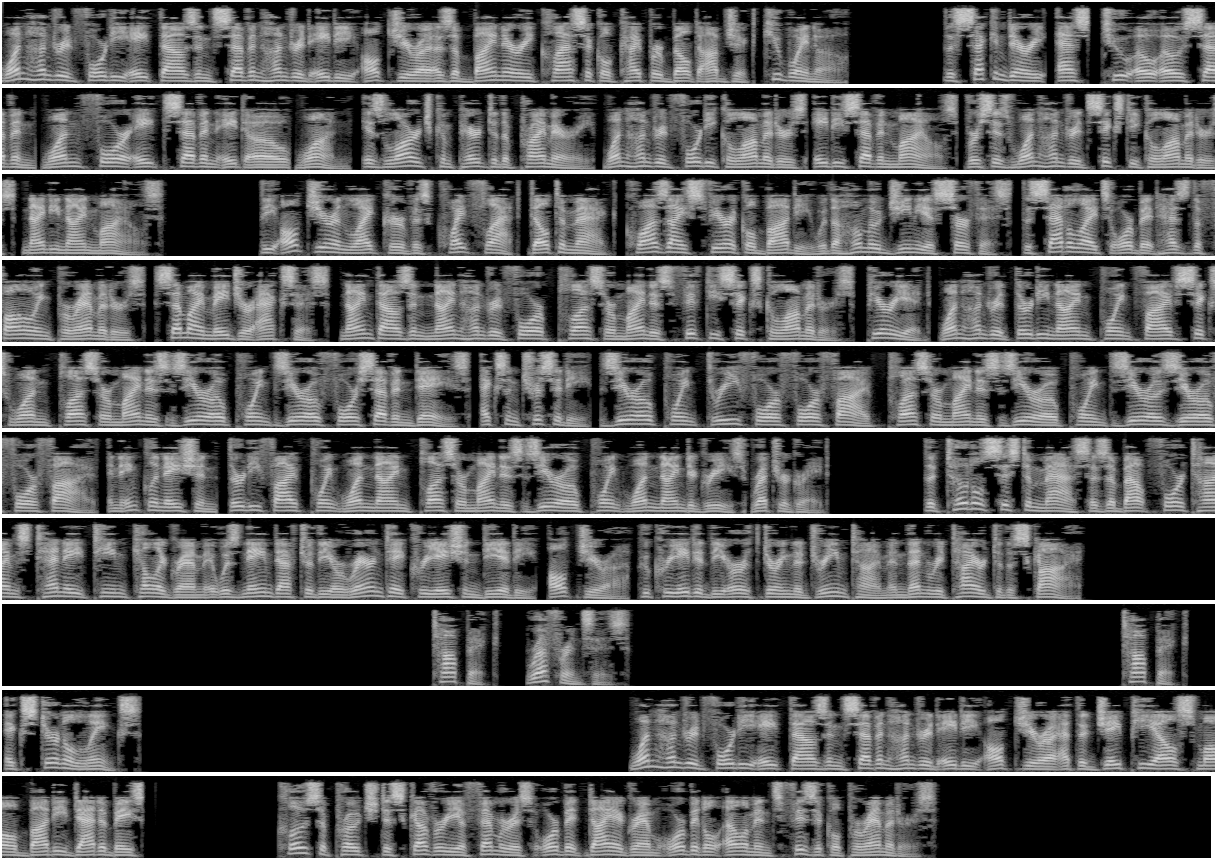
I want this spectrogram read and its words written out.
148780 Altjira is a binary classical Kuiper belt object The secondary, S2007-148780-1, is large compared to the primary, 140 km 87 miles versus 160 km 99 miles. The Altjiran lightcurve is quite flat delta mag quasi-spherical body with a homogeneous surface. The satellite's orbit has the following parameters: semi-major axis 9904 plus or minus 56 kilometers, period 139.561 plus or minus 0.047 days, eccentricity 0.3445 plus or minus 0.0045, and inclination 35.19 plus or minus 0. 0.19 degrees retrograde. The total system mass is about 4 times 1018 kg. It was named after the Arrernte creation deity, Altjira, who created the Earth during the Dreamtime and then retired to the sky. References External links 148,780 Altjira at the JPL Small Body Database. Close Approach Discovery Ephemeris Orbit Diagram Orbital Elements Physical Parameters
